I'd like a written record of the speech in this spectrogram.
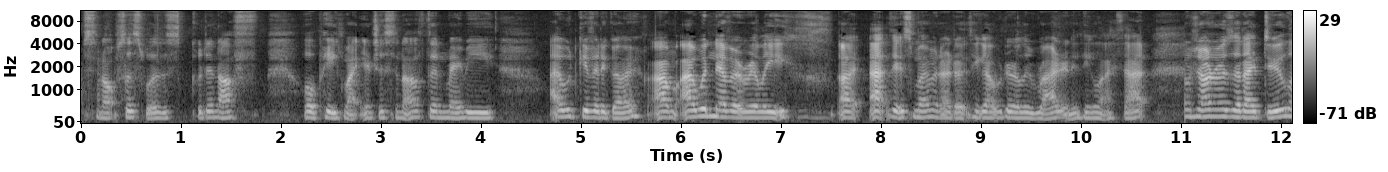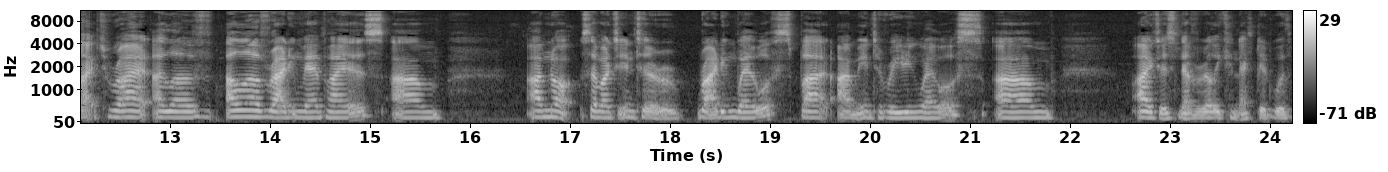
synopsis was good enough or piqued my interest enough then maybe I would give it a go. Um I would never really at this moment I don't think I would really write anything like that. Genres that I do like to write I love I love writing vampires. Um I'm not so much into writing werewolves, but I'm into reading werewolves. Um, I just never really connected with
